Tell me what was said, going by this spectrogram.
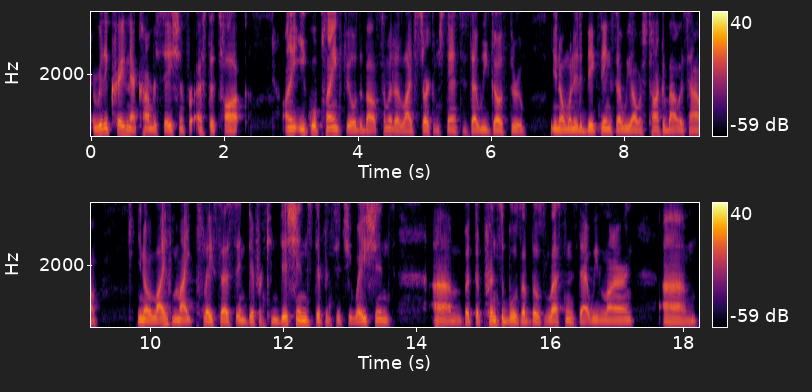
and really creating that conversation for us to talk on an equal playing field about some of the life circumstances that we go through. You know, one of the big things that we always talk about is how, you know, life might place us in different conditions, different situations, um, but the principles of those lessons that we learn um,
